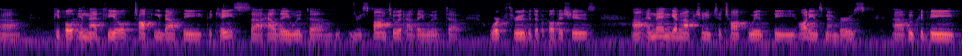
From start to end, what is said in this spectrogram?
uh, people in that field talking about the, the case, uh, how they would um, respond to it, how they would uh, work through the difficult issues, uh, and then get an opportunity to talk with the audience members uh, who could be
